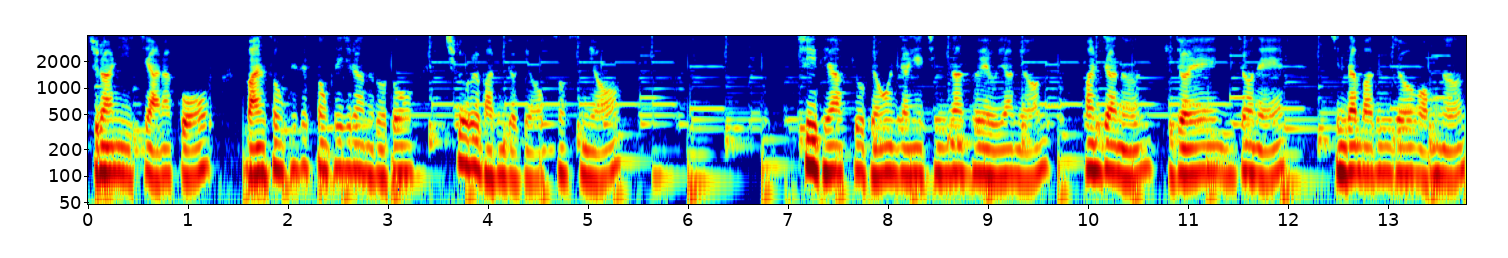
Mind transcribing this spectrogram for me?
질환이 있지 않았고 만성 폐쇄성 폐질환으로도 치료를 받은 적이 없었으며 시 대학교 병원장의 진단서에 의하면 환자는 기저에 이전에 진단받은 적 없는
